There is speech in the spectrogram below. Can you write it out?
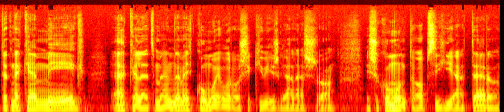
tehát nekem még el kellett mennem egy komoly orvosi kivizsgálásra. És akkor mondta a pszichiáter a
